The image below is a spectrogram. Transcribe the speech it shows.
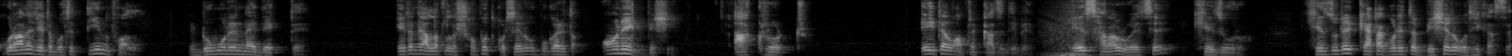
কোরআনে যেটা বলছে, তিন ফল, ডুমুরের ন্যায় দেখতে। এটা নিয়ে আল্লাহ তাল্লাহ শপথ করছে, এর উপকারিতা অনেক বেশি। আখরোট, এইটাও আপনার কাজে দিবে। এছাড়াও রয়েছে খেজুর। খেজুরের ক্যাটাগরিতে বিশেরও অধিক আছে।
